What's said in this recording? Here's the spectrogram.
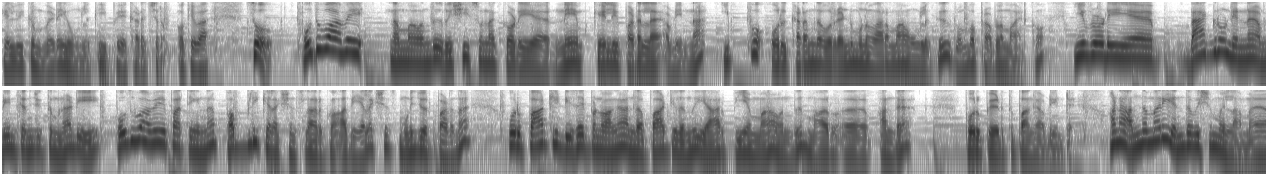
கேள்விக்கும் விடை உங்களுக்கு இப்போயே கிடச்சிரும். ஓகேவா ஸோ பொதுவாகவே நம்ம வந்து ரிஷி சுனக்கோடைய நேம் கேள்விப்படலை அப்படின்னா இப்போது ஒரு கடந்த ஒரு ரெண்டு மூணு வாரமாக உங்களுக்கு ரொம்ப ப்ராப்ளமாக இருக்கும் இவருடைய பேக்ரவுண்ட் என்ன அப்படின்னு தெரிஞ்சுக்கிறதுக்கு முன்னாடி பொதுவாகவே பார்த்தீங்கன்னா பப்ளிக் எலெக்ஷன்ஸ்லாம் இருக்கும். அது எலெக்ஷன்ஸ் முடிஞ்ச ஒரு தான். ஒரு பார்ட்டி டிசைட் பண்ணுவாங்க. அந்த பார்ட்டிலேருந்து யார் பிஎம்மாக வந்து மாறு அந்த பொறுப்பை எடுத்துப்பாங்க அப்படின்ட்டு. ஆனால் அந்த மாதிரி எந்த விஷயமும் இல்லாமல்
